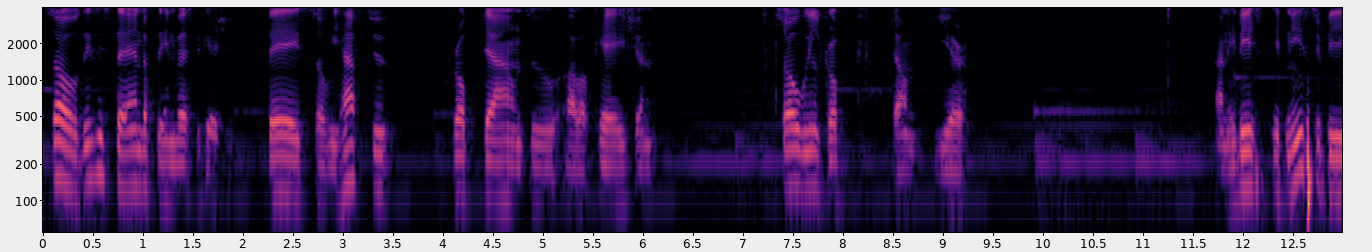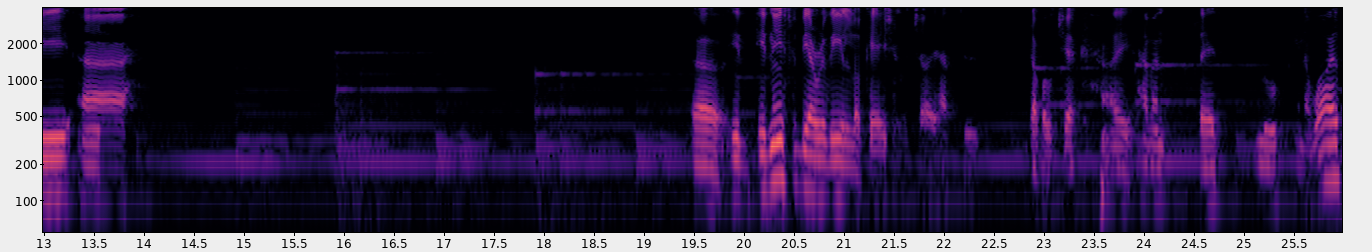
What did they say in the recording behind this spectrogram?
So this is the end of the investigation phase, so we have to drop down to a location. So we'll drop down here. And it is it needs to be uh, uh, it, it needs to be a reveal location, which I had to double check. I haven't played Luke in a while.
